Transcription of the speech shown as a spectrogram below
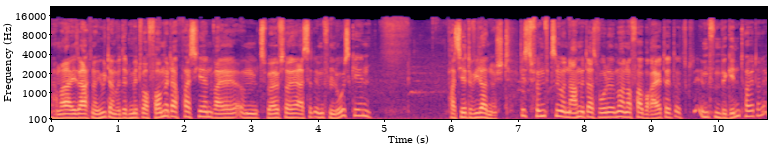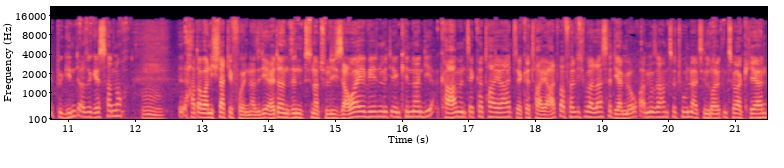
Dann haben wir gesagt, na gut, dann wird es Mittwochvormittag passieren, weil um 12 soll erst das Impfen losgehen passierte wieder nichts. Bis 15 Uhr nachmittags wurde immer noch verbreitet, das Impfen beginnt heute, beginnt also gestern noch, mhm. hat aber nicht stattgefunden. Also die Eltern sind natürlich sauer gewesen mit ihren Kindern, die kamen ins Sekretariat. Das Sekretariat war völlig überlastet, die haben ja auch andere Sachen zu tun, als den Leuten zu erklären,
